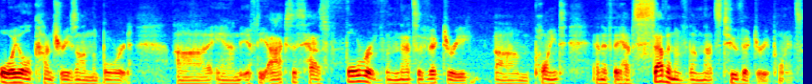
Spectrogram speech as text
oil countries on the board. And if the Axis has four of them, that's a victory um, point, and if they have seven of them, that's two victory points.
